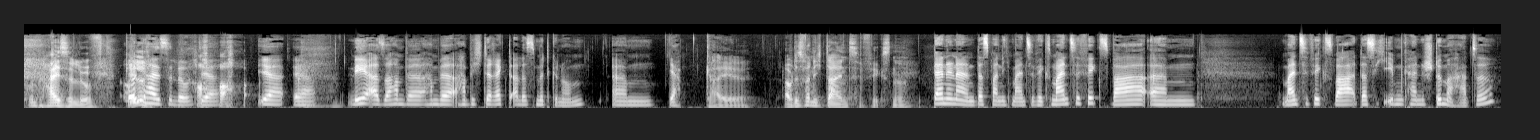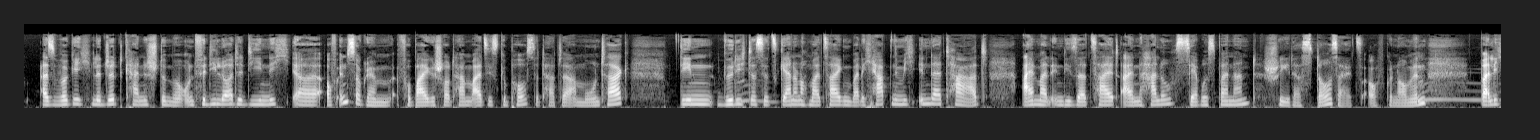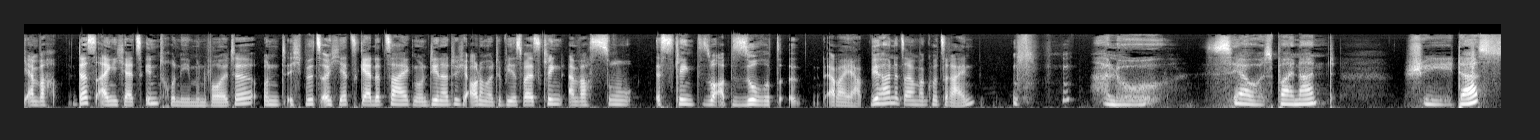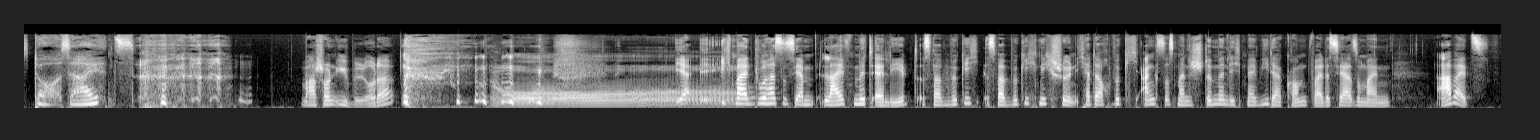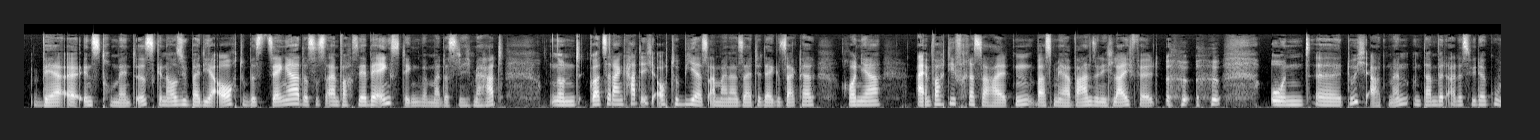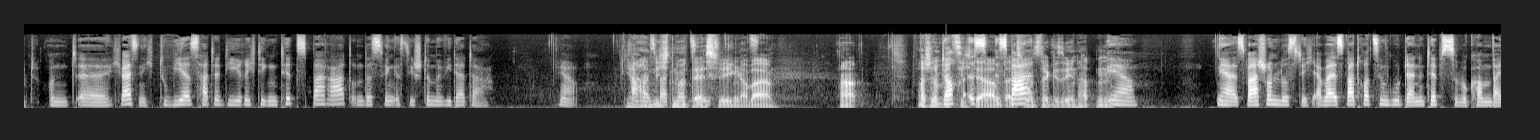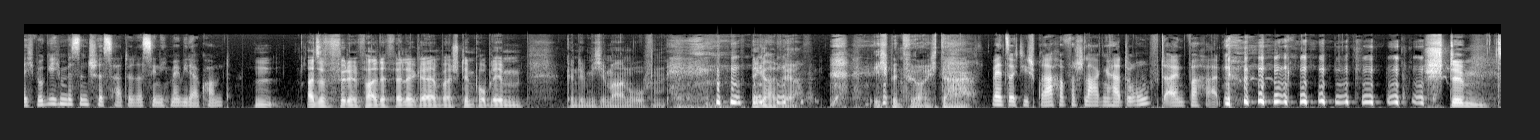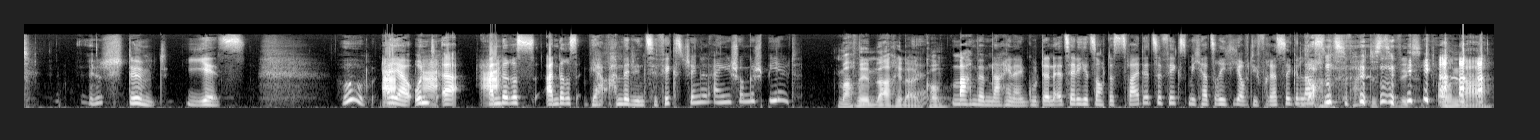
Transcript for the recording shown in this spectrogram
Und heiße Luft. Und gell? heiße Luft, ja. Ja, ja. Nee, also haben wir, haben wir, habe ich direkt alles mitgenommen. Ähm, ja. Geil. Aber das war nicht dein Zifix, ne? Nein, nein, nein, das war nicht mein Zifix. Mein Zifix war, ähm, mein Zifix war, dass ich eben keine Stimme hatte. Also wirklich legit keine Stimme. Und für die Leute, die nicht äh, auf Instagram vorbeigeschaut haben, als ich es gepostet hatte am Montag, denen würde ich das jetzt gerne nochmal zeigen, weil ich habe nämlich in der Tat einmal in dieser Zeit ein Hallo, Servus benannt, du seid aufgenommen, weil ich einfach das eigentlich als Intro nehmen wollte. Und ich würde es euch jetzt gerne zeigen und dir natürlich auch nochmal, Tobias, weil es klingt einfach so, es klingt so absurd. Aber ja, wir hören jetzt einfach mal kurz rein. Hallo, Servus benannt. Schön, dass du seid. War schon übel, oder? Oh. Ja, ich meine, du hast es ja live miterlebt. Es war wirklich, es war wirklich nicht schön. Ich hatte auch wirklich Angst, dass meine Stimme nicht mehr wiederkommt, weil das ja so mein Arbeitsinstrument ist. Genauso wie bei dir auch. Du bist Sänger. Das ist einfach sehr beängstigend, wenn man das nicht mehr hat. Und Gott sei Dank hatte ich auch Tobias an meiner Seite, der gesagt hat, Ronja, einfach die Fresse halten, was mir ja wahnsinnig leicht fällt, und äh, durchatmen und dann wird alles wieder gut. Und äh, ich weiß nicht, Tobias hatte die richtigen Tipps parat und deswegen ist die Stimme wieder da. Ja. Ja, Aber nicht nur deswegen, aber ja. war schon Doch, witzig, es- der Abend, als war- wir uns da gesehen hatten. Ja. Ja, es war schon lustig, aber es war trotzdem gut, deine Tipps zu bekommen, weil ich wirklich ein bisschen Schiss hatte, dass sie nicht mehr wiederkommt. Hm. Also für den Fall der Fälle, gell, bei Stimmproblemen könnt ihr mich immer anrufen. Egal wer. Ich bin für euch da. Wenn es euch die Sprache verschlagen hat, ruft einfach an. Stimmt. Stimmt. Yes. Uh, ah ja, und äh, anderes, anderes, ja, haben wir den Cifix-Jingle eigentlich schon gespielt? Machen wir im Nachhinein, komm. Machen wir im Nachhinein. Gut, dann erzähle ich jetzt noch das zweite Cifix. Mich hat's richtig auf die Fresse Noch gelassen. ein zweites Zifix. Oh na.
